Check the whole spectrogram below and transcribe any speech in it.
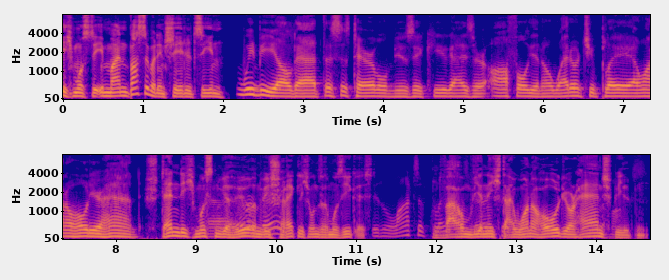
Ich musste ihm meinen Bass über den Schädel ziehen. We'd be yelled at. This is terrible music. You guys are awful. You know, why don't you play? I want to hold your hand. Ständig mussten wir hören, wie schrecklich unsere Musik ist. Und warum wir nicht I Wanna Hold Your Hand spielten.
